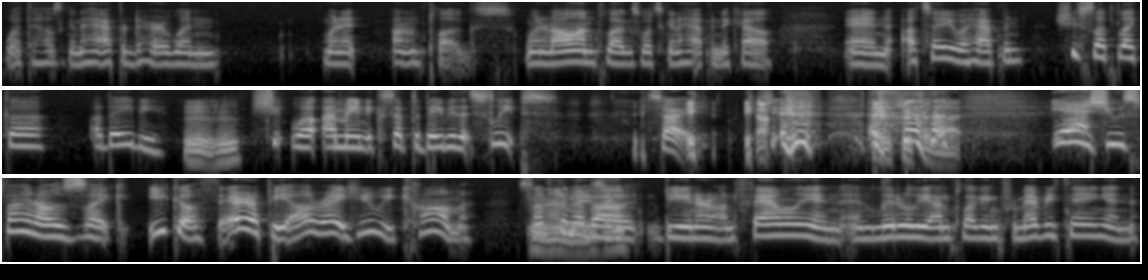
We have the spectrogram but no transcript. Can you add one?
what the hell's going to happen to her when, when it unplugs? When it all unplugs, what's going to happen to Kel? And I'll tell you what happened. She slept like a, a baby. Mm-hmm. She, well, I mean, except a baby that sleeps. Sorry. Yeah. Thank you for that. Yeah, she was fine. I was like, ecotherapy. All right, here we come. Something about being around family and, and literally unplugging from everything and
